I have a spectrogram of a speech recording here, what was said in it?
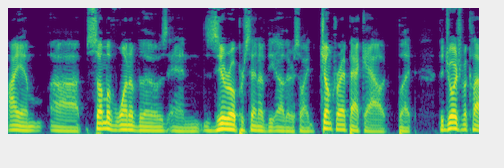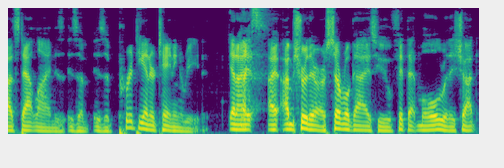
I am uh, some of one of those and zero percent of the other. So I jumped right back out. But the George McCloud stat line is, is a is a pretty entertaining read. And Nice. I, I I'm sure there are several guys who fit that mold where they shot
